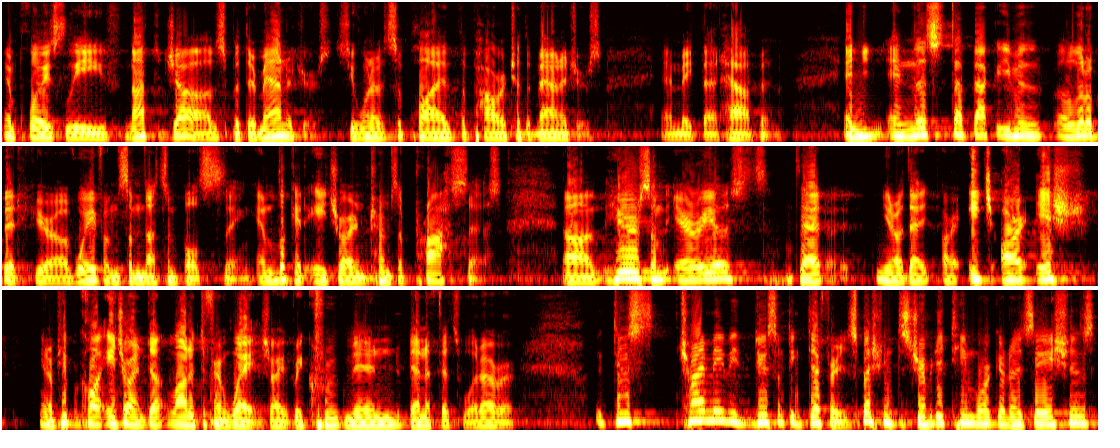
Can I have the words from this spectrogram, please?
employees leave, not the jobs, but their managers. So you want to supply the power to the managers and make that happen. And, and let's step back even a little bit here, away from some nuts and bolts thing, and look at HR in terms of process. Um, here are some areas that, you know, that are HR-ish, you know, people call HR in a lot of different ways, right? Recruitment, benefits, whatever. Do, try maybe do something different, especially in distributed team organizations,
